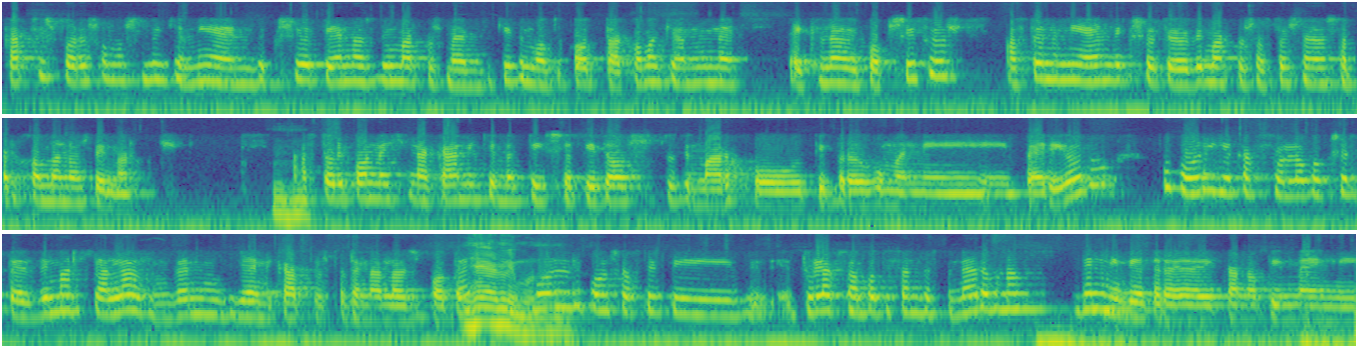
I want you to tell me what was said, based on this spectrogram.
Κάποιες φορές όμως είναι και μία ένδειξη ότι ένας δήμαρχος με ελληνική δημοτικότητα, ακόμα και αν είναι εκ νέου υποψήφιος, αυτό είναι μία ένδειξη ότι ο δήμαρχος αυτός είναι ένας απερχόμενος Αυτό λοιπόν έχει να κάνει και με τις επιδόσεις του δημάρχου την προηγούμενη περίοδο, που μπορεί για κάποιο λόγο, ξέρετε, δήμαρχοι αλλάζουν. Δεν βγαίνει κάποιος που δεν αλλάζει ποτέ. Yeah, μπορεί λοιπόν σε αυτή τη. τουλάχιστον από ό,τι φαίνεται στην έρευνα, δεν είναι ιδιαίτερα ικανοποιημένοι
